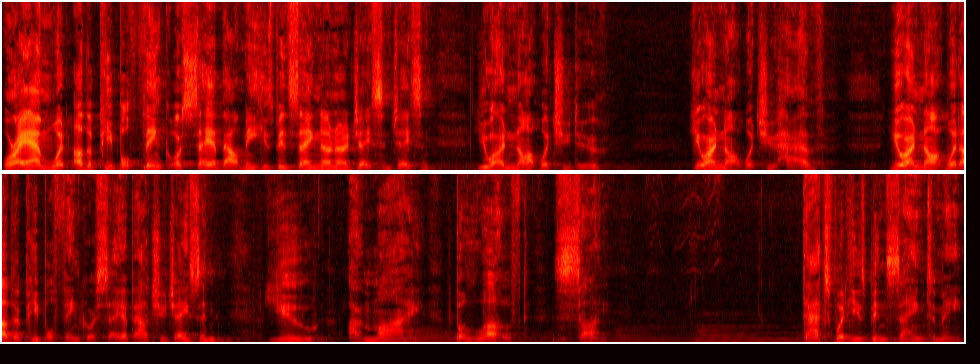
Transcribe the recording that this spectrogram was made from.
or I am what other people think or say about me. He's been saying, No, no, Jason, Jason, you are not what you do. You are not what you have. You are not what other people think or say about you, Jason. You are my beloved son. That's what he's been saying to me.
